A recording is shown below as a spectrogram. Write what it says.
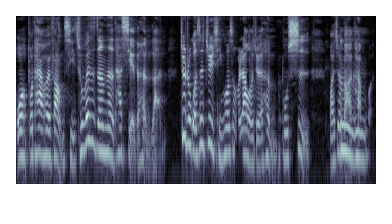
我不太会放弃，除非是真的他写的很烂。就如果是剧情或什么让我觉得很不适，我还是会把它看完，嗯、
